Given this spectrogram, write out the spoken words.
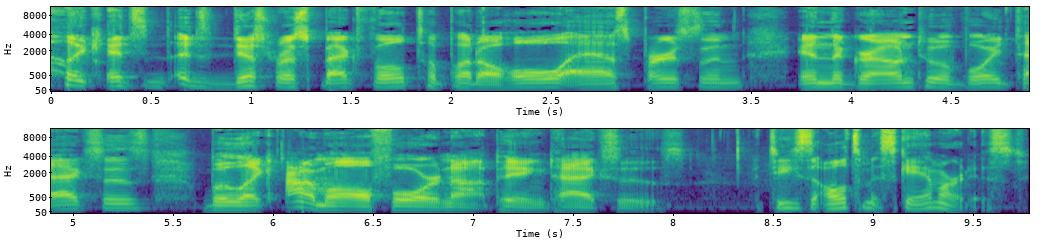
like it's it's disrespectful to put a whole ass person in the ground to avoid taxes, but like I'm all for not paying taxes. He's the ultimate scam artist.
